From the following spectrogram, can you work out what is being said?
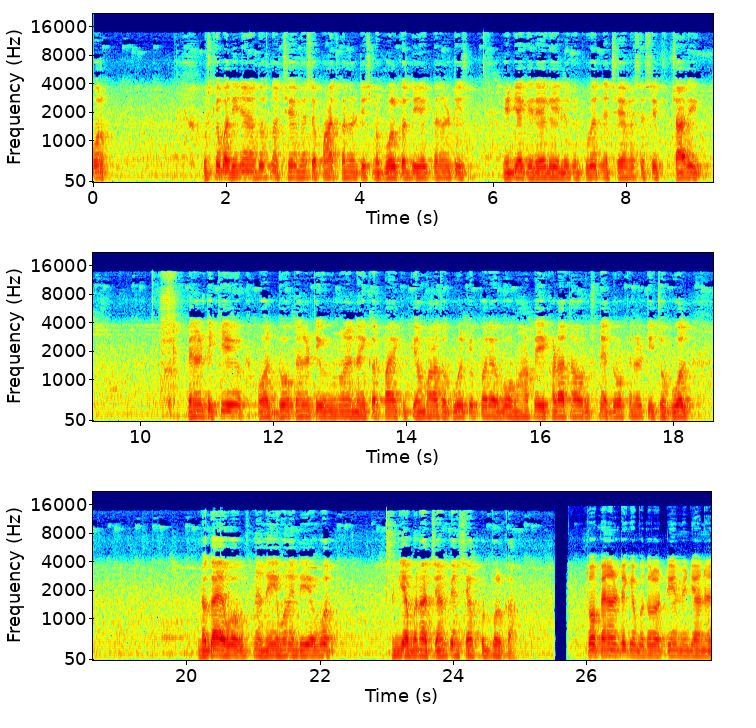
और उसके बाद इंडिया ने दोस्तों छः में से पाँच पेनल्टीज में गोल कर दी। एक पेनल्टी इंडिया की रह गई, लेकिन कुवैत ने छः में से सिर्फ़ चार ही पेनल्टी की और दो पेनल्टी उन्होंने नहीं कर पाए, क्योंकि हमारा जो गोल कीपर है, वो वहाँ पे ही खड़ा था और उसने दो पेनल्टी जो गोल लगाए, वो उसने नहीं होने दिए और इंडिया बना चैंपियनशिप फुटबॉल का। तो पेनल्टी के बदौलत टीम इंडिया ने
